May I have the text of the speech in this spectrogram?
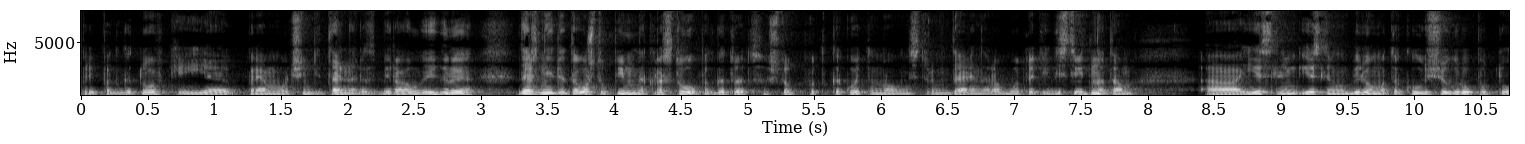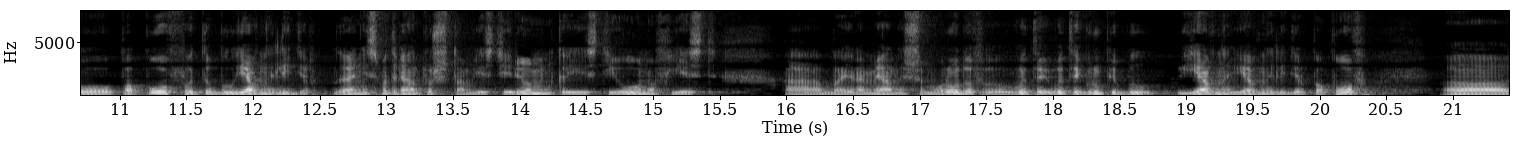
при подготовке. И я прям очень детально разбирал игры. Даже не для того, чтобы именно к Ростову подготовиться, а чтобы под какой-то новый инструментарий наработать. И действительно там если, если мы берем атакующую группу, то Попов это был явный лидер. Да? Несмотря на то, что там есть Еременко, есть Ионов, есть а Байрамян и Шамуродов, в этой, в этой группе был явный, явный лидер Попов. А,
